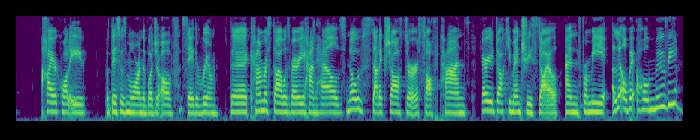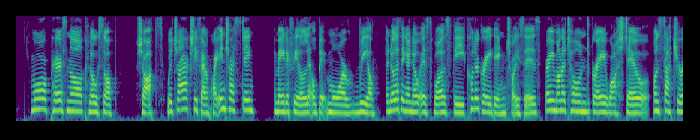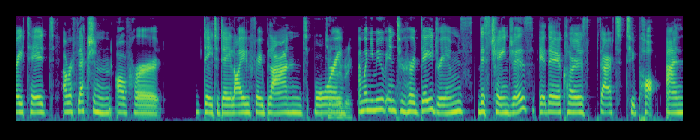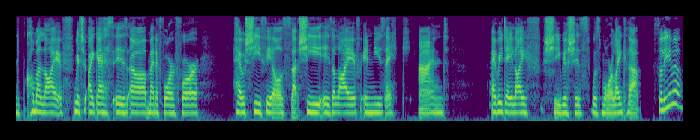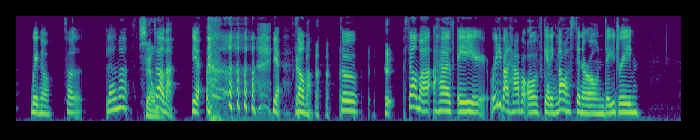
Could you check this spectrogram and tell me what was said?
a higher quality, but this was more in the budget of, say, The Room. The camera style was very handheld, no static shots or soft pans, very documentary style, and for me, a little bit home movie, more personal close up shots, which I actually found quite interesting. It made it feel a little bit more real. Another thing I noticed was the color grading choices. Very monotoned, grey, washed out, unsaturated, a reflection of her day to day life, very bland, boring. agree. And when you move into her daydreams, this changes. Eh, it, the colors start to pop and come alive, which I guess is a metaphor for how she feels that she is alive in music and everyday life she wishes was more like that. Salima? Wait, no. Sal- Lelma? Selma. Selma. Yeah. yeah, Selma. so Selma has a really bad habit of getting lost in her own daydream.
